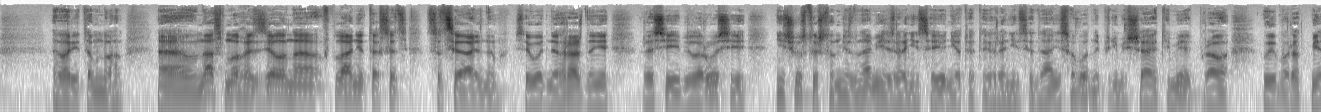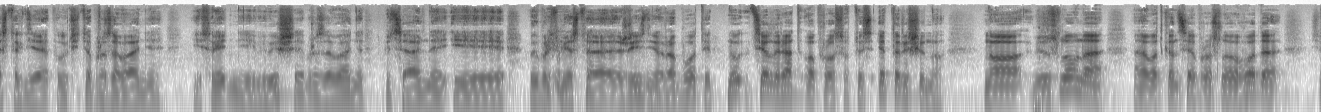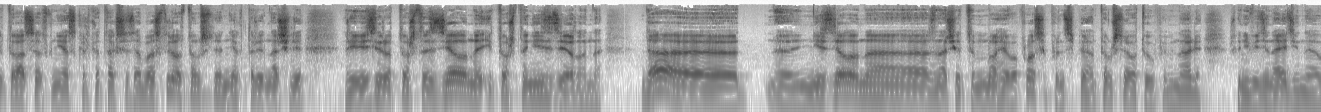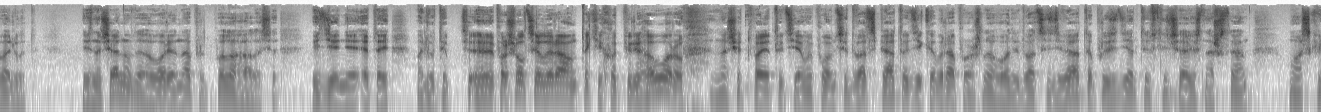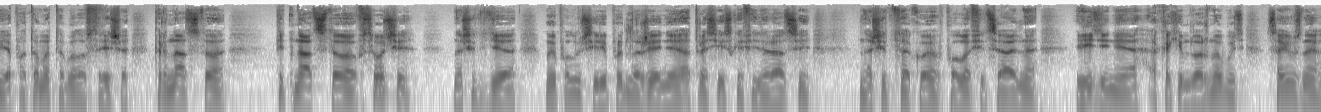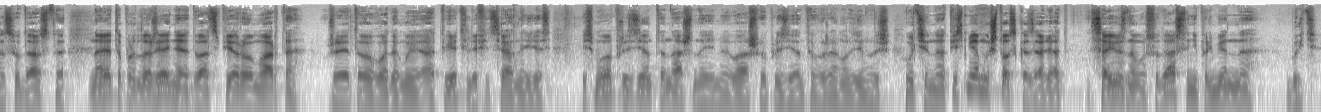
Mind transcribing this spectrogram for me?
говорит о многом. Э, у нас много сделано в плане, так сказать, социальном. Сегодня граждане России и Белоруссии не чувствуют, что между нами есть граница. Ее нет этой границы. Да, они свободно перемещают, имеют право выбора места, где получить образование, и среднее, и высшее образование специальное, и выбрать место жизни, работы. Ну, целый ряд вопросов. То есть это решено. Но, безусловно, э, вот в конце прошлого года ситуация несколько, так сказать, обострилась, в том числе некоторые начали ревизировать то, что сделано, и то, что не сделано. Да, э, э, не сделано, значит, многие вопросы принципиально, в том числе вот вы упоминали, что не введена единая валюта. Изначально в договоре она предполагалась, введение этой валюты. Прошел целый раунд таких вот переговоров значит, по эту тему. Помните, 25 декабря прошлого года и 29 президенты встречались наших стран в Москве. Потом это была встреча 13 15 в Сочи, значит, где мы получили предложение от Российской Федерации значит, такое полуофициальное видение, а каким должно быть союзное государство. На это предложение 21 марта уже этого года мы ответили, официально есть письмо президента наше на имя вашего президента, уважаемого Владимира Путина. В письме мы что сказали? От союзного государства непременно быть.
